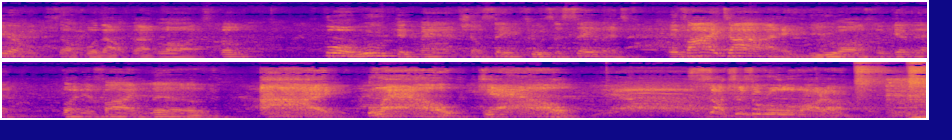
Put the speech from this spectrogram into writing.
care of himself without that large boat. For a wounded man shall say to his assailant, If I die, you are forgiven. But if I live, I will kill. Such is the rule of honor.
